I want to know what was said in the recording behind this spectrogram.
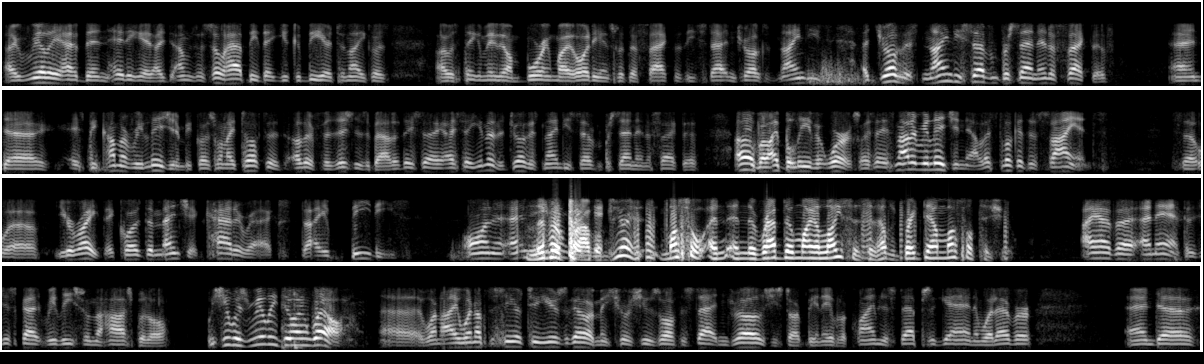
I really have been hitting it. I, I'm so happy that you could be here tonight because I was thinking maybe I'm boring my audience with the fact that these statin drugs, 90, a drug that's 97% ineffective, and uh, it's become a religion because when I talk to other physicians about it, they say, I say, you know, the drug is 97% ineffective. Oh, but I believe it works. I say, it's not a religion now. Let's look at the science. So uh, you're right. They cause dementia, cataracts, diabetes, on and Liver problems. Yeah, muscle and and the rhabdomyolysis. It helps break down muscle tissue. I have a, an aunt that just got released from the hospital. Well, she was really doing well. Uh, when I went up to see her two years ago, I made sure she was off the statin drugs. She started being able to climb the steps again and whatever. And uh,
